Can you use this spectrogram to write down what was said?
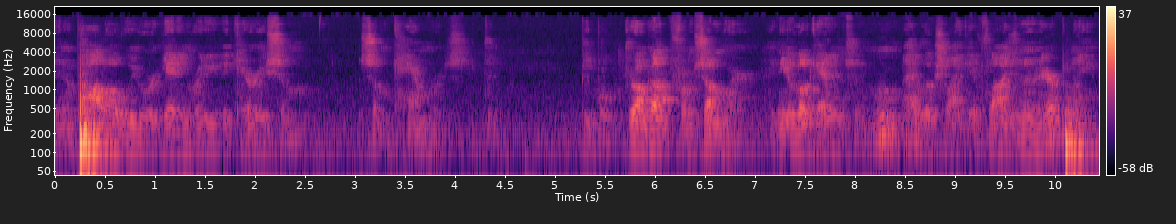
in Apollo, we were getting ready to carry some some cameras that people drug up from somewhere and you look at it and say, hmm, that looks like it flies in an airplane.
